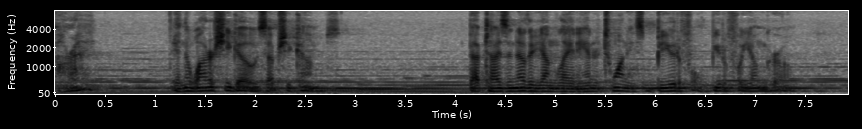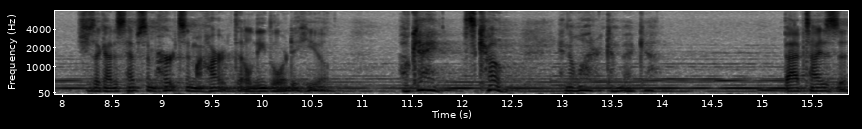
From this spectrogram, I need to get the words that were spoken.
All right. In the water she goes, up she comes. Baptize another young lady in her 20s, beautiful, beautiful young girl. She's like, I just have some hurts in my heart that I'll need the Lord to heal. Okay, let's go. In the water, come back out. Baptize a,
